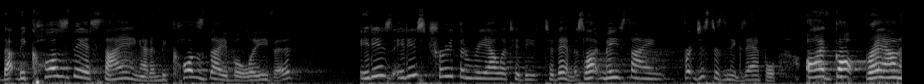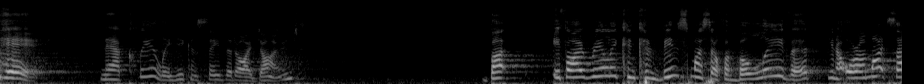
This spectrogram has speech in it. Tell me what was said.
that because they're saying it and because they believe it, it is, it is truth and reality to them. It's like me saying, for, just as an example, I've got brown hair. Now, clearly, you can see that I don't. But if I really can convince myself and believe it, you know, or I might say,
